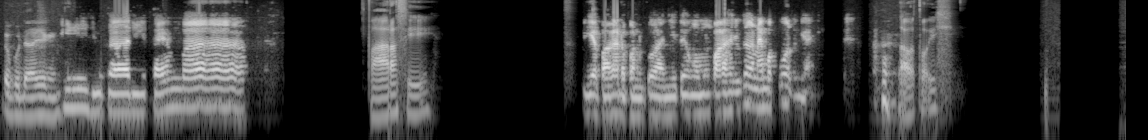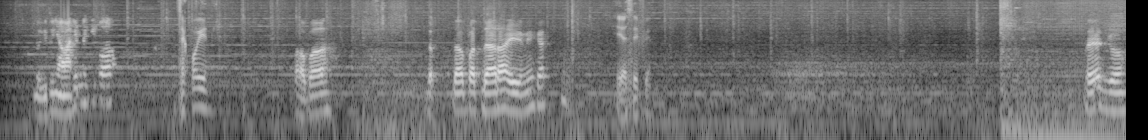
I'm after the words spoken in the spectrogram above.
Udah budaya nih. Ini juga ditembak. Parah sih. Iya parah depan gua anjing itu yang ngomong parah juga nembak gua lagi anjing. Tahu toh ih. Begitu nyalahin lagi kok. Checkpoint. Apa? Dap- Dapat darah ini kan? Iya sih Let's go.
